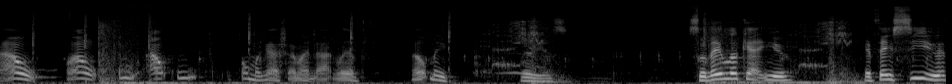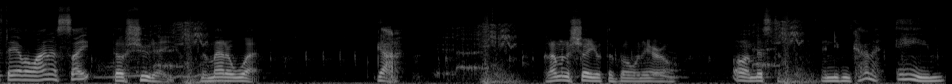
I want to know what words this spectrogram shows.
Ow! Ow! Ooh, ow! Ooh. Oh my gosh, I might not live. Help me. There he is. So they look at you. If they see you, if they have a line of sight, they'll shoot at you, no matter what. Got it. But I'm going to show you with the bow and arrow. Oh, I missed him. And you can kind of aim.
